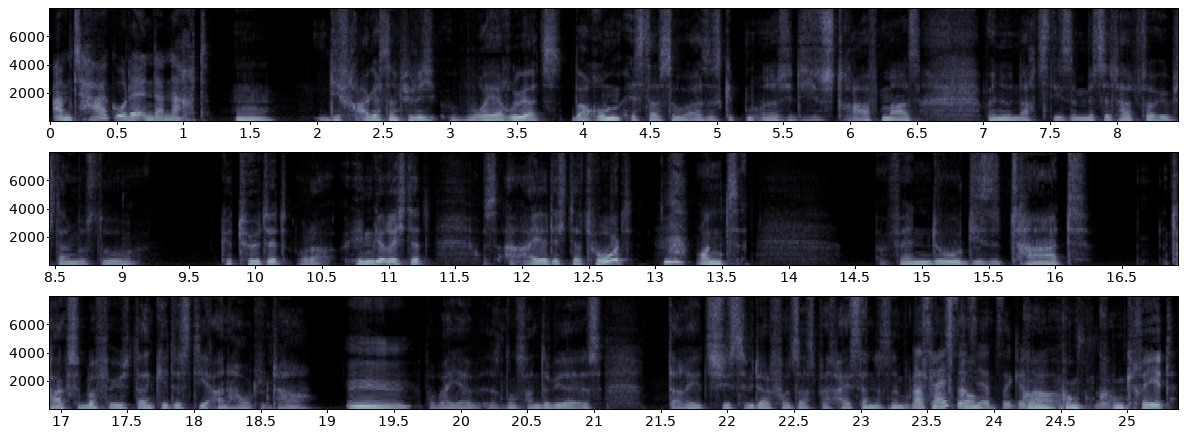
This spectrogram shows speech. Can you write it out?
am Tag oder in der Nacht. Hm. Die Frage ist natürlich, woher rührt's? Warum ist das so? Also es gibt ein unterschiedliches Strafmaß. Wenn du nachts diese Missetat verübst, dann wirst du getötet oder hingerichtet. Es ereilt dich der Tod. Und wenn du diese Tat tagsüber verübst, dann geht es dir an Haut und Haar. Mhm. Wobei ja das Interessante wieder ist, da schießt du wieder vor, sagst, was heißt denn das? Was heißt das jetzt genau? Kon kon konkret.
